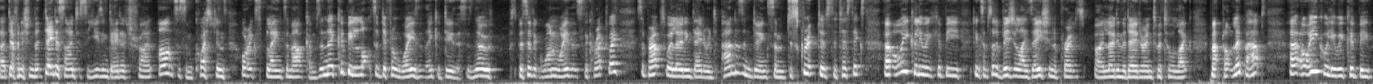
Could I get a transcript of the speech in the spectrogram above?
uh, definition that data scientists are using data to try and answer some questions or explain some outcomes. And there could be lots of different ways that they could do this. There's no specific one way that's the correct way. So perhaps we're loading data into pandas and doing some descriptive statistics, uh, or equally we could be doing some sort of visualization approach by loading the data into a tool like Matplotlib perhaps, uh, or equally we could be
